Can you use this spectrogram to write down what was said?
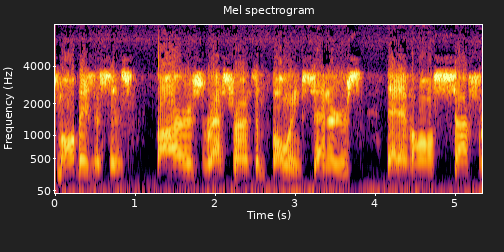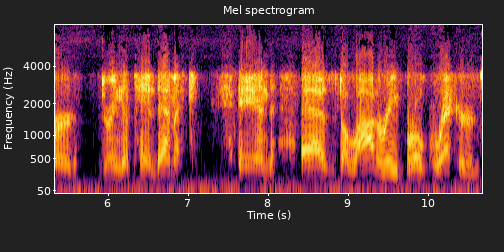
small businesses, bars, restaurants, and bowling centers that have all suffered during the pandemic and as the lottery broke records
